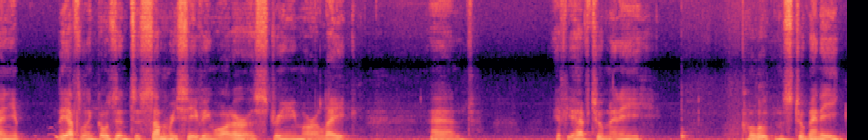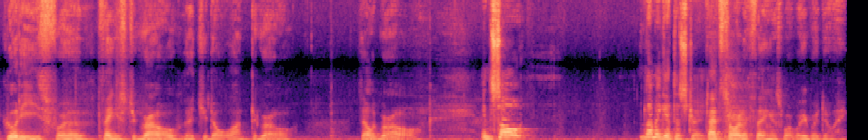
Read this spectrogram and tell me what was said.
And you, the effluent goes into some receiving water, a stream or a lake, and if you have too many pollutants, too many goodies for things to grow that you don't want to grow, they'll grow. And so, let me get this straight. That sort of thing is what we were doing.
